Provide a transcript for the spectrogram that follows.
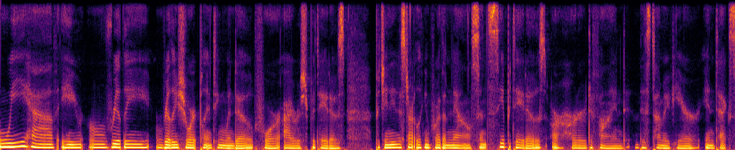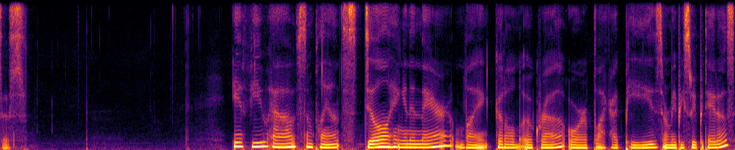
We have a really, really short planting window for Irish potatoes, but you need to start looking for them now since seed potatoes are harder to find this time of year in Texas. If you have some plants still hanging in there, like good old okra or black eyed peas or maybe sweet potatoes,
